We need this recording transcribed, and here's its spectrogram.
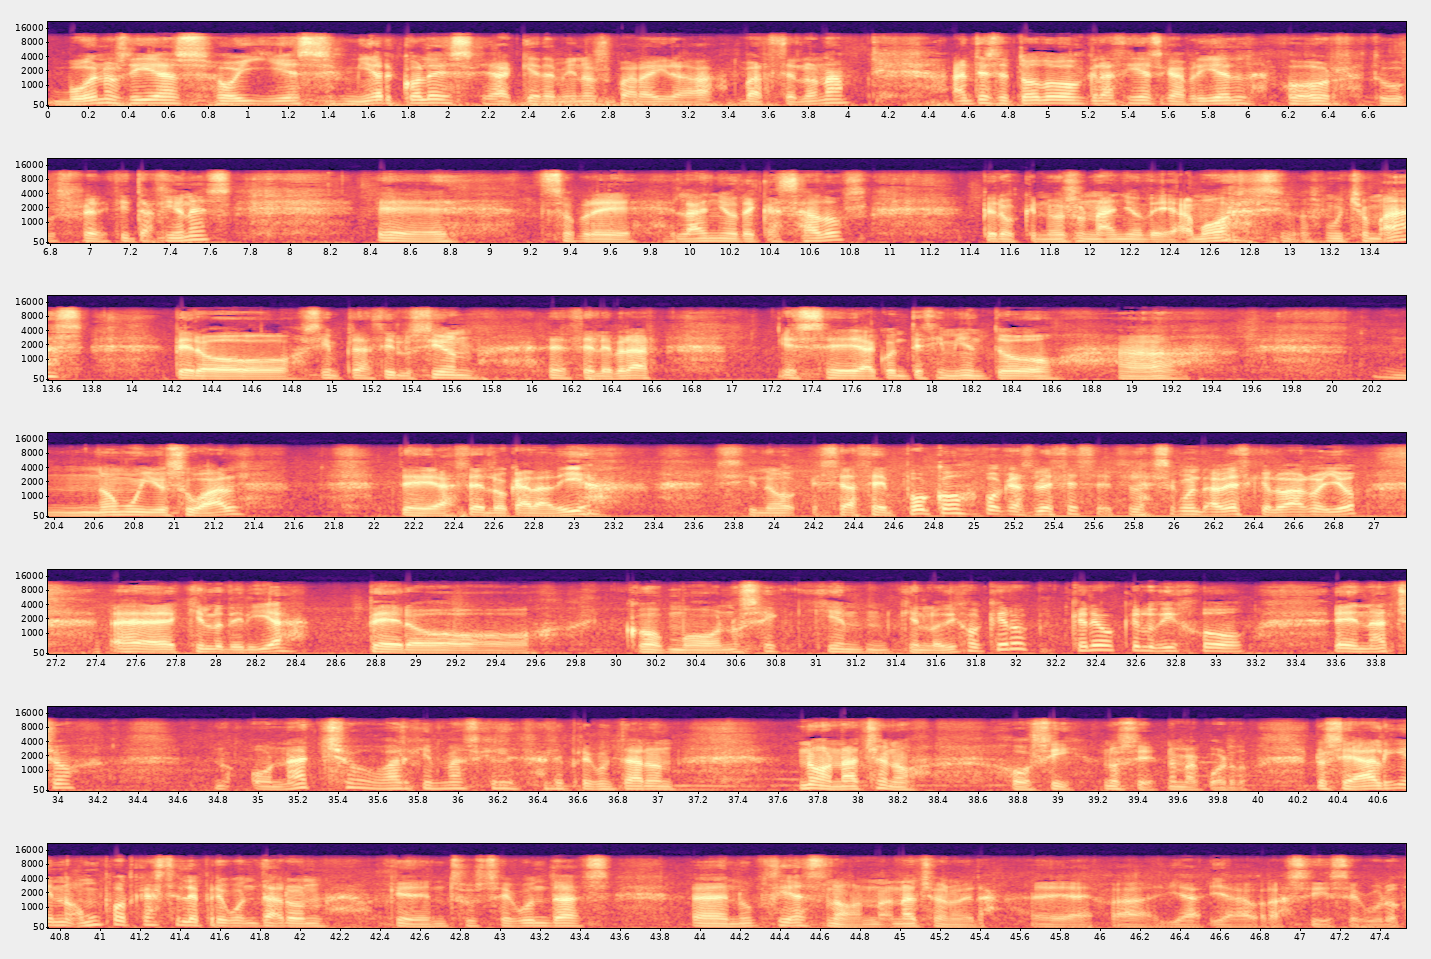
Buenos días, hoy es miércoles, ya queda menos para ir a Barcelona. Antes de todo, gracias Gabriel por tus felicitaciones eh, sobre el año de casados, pero que no es un año de amor, sino es mucho más, pero siempre hace ilusión de celebrar ese acontecimiento uh, no muy usual de hacerlo cada día sino que se hace poco, pocas veces, es la segunda vez que lo hago yo, eh, ¿quién lo diría? Pero como no sé quién, quién lo dijo, creo, creo que lo dijo eh, Nacho, o Nacho o alguien más que le, preguntaron, no, Nacho no, o sí, no sé, no me acuerdo, no sé, alguien, a un podcast le preguntaron que en sus segundas eh, nupcias, no, no, Nacho no era, eh, ya, ya ahora sí, seguro.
